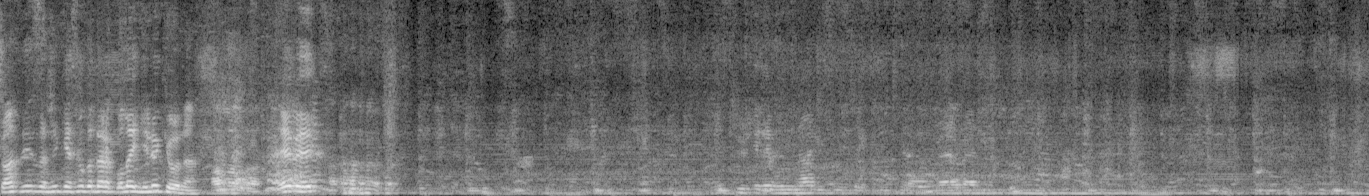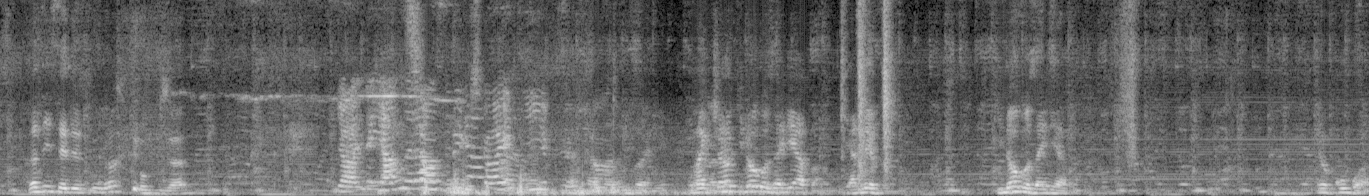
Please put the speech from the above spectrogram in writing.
Şu an senin saçını kesme kadar kolay geliyor ki ona. Allah Allah. Evet. Türkiye'de hangisini çektik? Berber. Nasıl hissediyorsun bro? Çok güzel. Ya yalnız şanslıymış gayet iyi yapıyor şu an. Kuna kichano kidogo zaidi hapa ya ndefu, kidogo zaidi hapa, sio kubwa,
